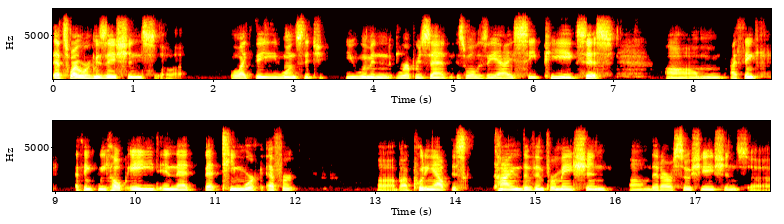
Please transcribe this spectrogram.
that's why organizations uh, like the ones that you, you women represent, as well as the AICP, exist. Um, I think I think we help aid in that that teamwork effort uh, by putting out this kind of information um, that our associations uh,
